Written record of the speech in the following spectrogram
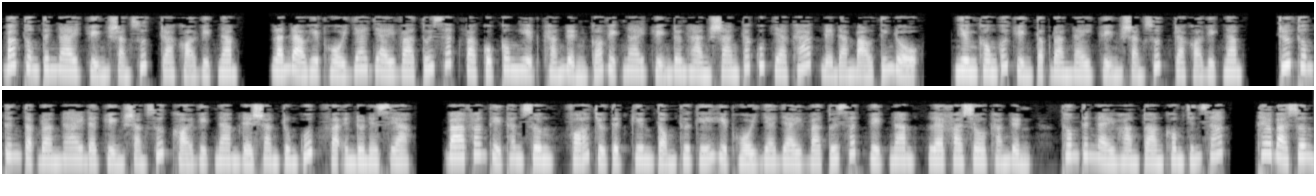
Bác thông tin này chuyển sản xuất ra khỏi Việt Nam. Lãnh đạo Hiệp hội Da dày và túi sách và Cục Công nghiệp khẳng định có Việt Nam chuyển đơn hàng sang các quốc gia khác để đảm bảo tiến độ, nhưng không có chuyện tập đoàn này chuyển sản xuất ra khỏi Việt Nam. Trước thông tin tập đoàn này đã chuyển sản xuất khỏi Việt Nam để sang Trung Quốc và Indonesia, bà Phan Thị Thanh Xuân, Phó Chủ tịch kiêm Tổng Thư ký Hiệp hội Da dày và túi sách Việt Nam, Lefaso khẳng định, thông tin này hoàn toàn không chính xác. Theo bà Xuân,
